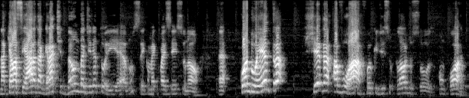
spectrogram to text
Naquela seara da gratidão da diretoria. Eu não sei como é que vai ser isso, não. É. Quando entra, chega a voar, foi o que disse o Cláudio Souza. Concordo.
